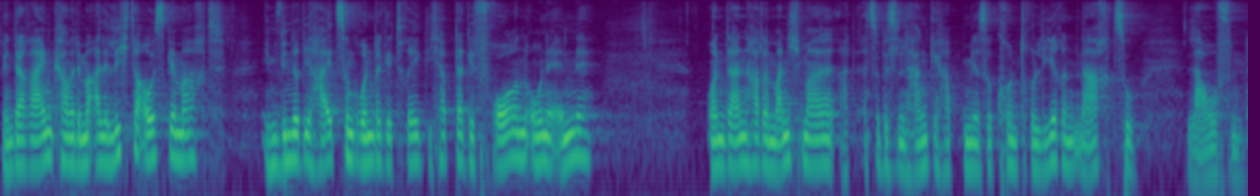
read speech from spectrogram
Wenn der reinkam, hat immer alle Lichter ausgemacht, im Winter die Heizung runtergeträgt. Ich habe da gefroren ohne Ende. Und dann hat er manchmal hat so ein bisschen Hang gehabt, mir so kontrollierend nachzulaufen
